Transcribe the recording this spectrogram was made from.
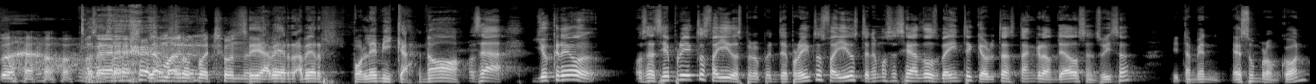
o sea, la mano pachona. Sí, a ver, a ver, polémica. No, o sea, yo creo, o sea, sí hay proyectos fallidos, pero entre proyectos fallidos tenemos ese A220 que ahorita están groundeados en Suiza y también es un broncón.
